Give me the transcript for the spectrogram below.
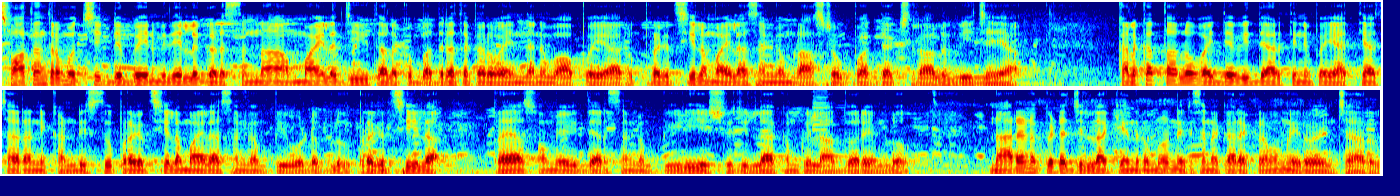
స్వాతంత్రం వచ్చి డెబ్బై ఎనిమిదేళ్ళు గడుస్తున్న అమ్మాయిల జీవితాలకు భద్రత కరువైందని వాపోయారు ప్రగతిశీల మహిళా సంఘం రాష్ట్ర ఉపాధ్యక్షురాలు విజయ. కలకత్తాలో వైద్య విద్యార్థినిపై అత్యాచారాన్ని ఖండిస్తూ ప్రగతిశీల మహిళా సంఘం పిఓడబ్ల్యూ ప్రగతిశీల ప్రజాస్వామ్య విద్యార్థి సంఘం పీడీఎస్ జిల్లా కమిటీల ఆధ్వర్యంలో నారాయణపేట జిల్లా కేంద్రంలో నిరసన కార్యక్రమం నిర్వహించారు.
